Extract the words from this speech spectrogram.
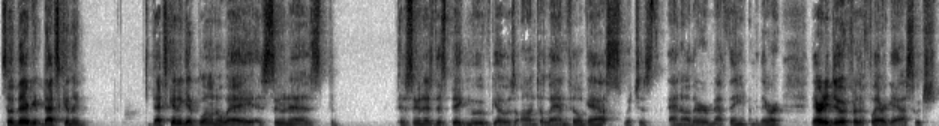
so they're that's gonna that's gonna get blown away as soon as the as soon as this big move goes on to landfill gas, which is another methane. I mean, they were they already do it for the flare gas, which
